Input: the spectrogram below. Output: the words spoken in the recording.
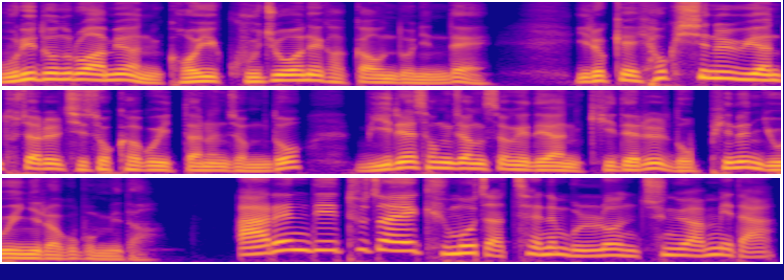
우리 돈으로 하면 거의 9조 원에 가까운 돈인데 이렇게 혁신을 위한 투자를 지속하고 있다는 점도 미래 성장성에 대한 기대를 높이는 요인이라고 봅니다. R&D 투자의 규모 자체는 물론 중요합니다.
